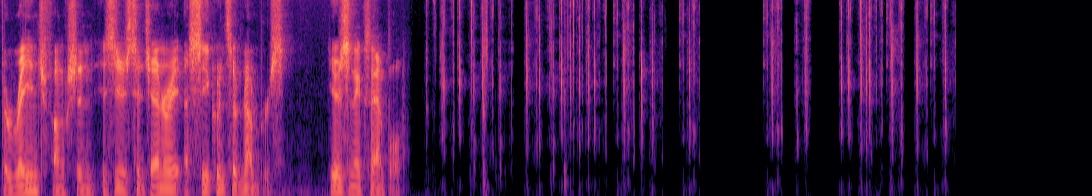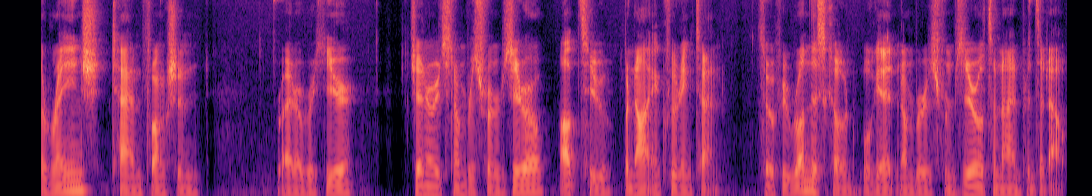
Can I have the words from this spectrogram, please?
the range function is used to generate a sequence of numbers. Here's an example. The range 10 function right over here generates numbers from 0 up to, but not including 10. So if we run this code, we'll get numbers from 0 to 9 printed out.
